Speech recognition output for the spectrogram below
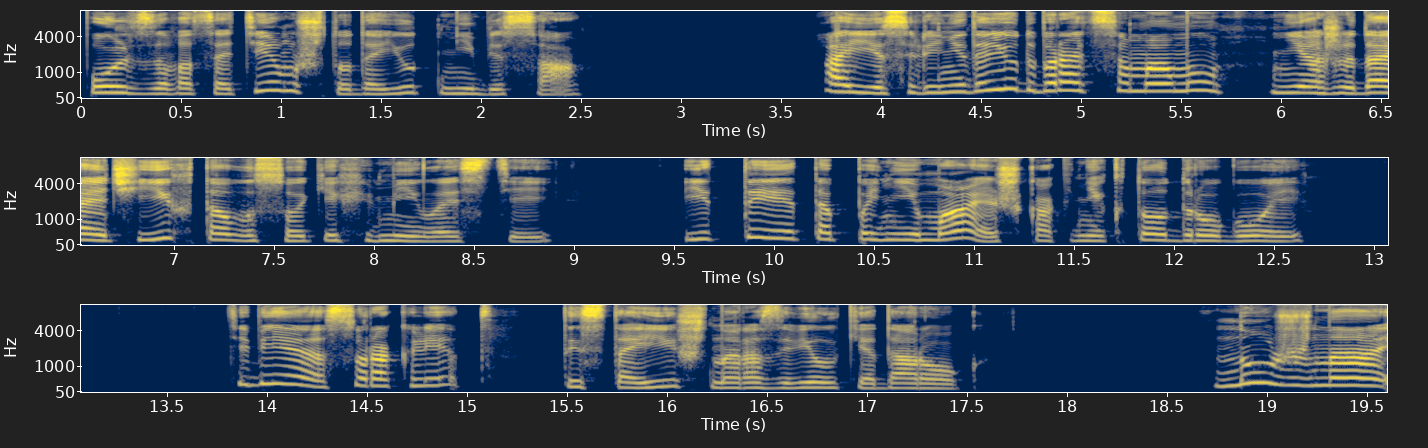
Пользоваться тем, что дают небеса. А если не дают брать самому, не ожидая чьих-то высоких милостей? И ты это понимаешь, как никто другой. Тебе сорок лет, ты стоишь на развилке дорог. Нужно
